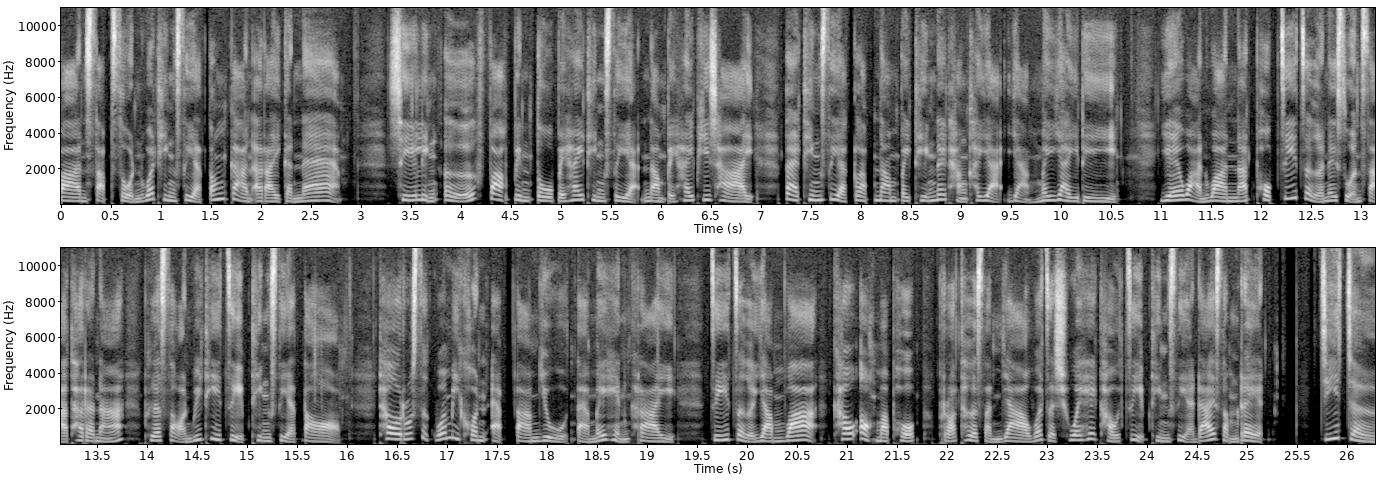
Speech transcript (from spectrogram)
วานสับสนว่าทิ้งเสียต้องการอะไรกันแน่ ชีหลิงเอ๋อฝากปิ่นโตไปให้ทิงเสียนำไปให้พี่ชาย แต่ทิงเสียกลับนำไปทิ้งในถังขยะอย่างไม่ใยดี เย่หวานวานนัดพบจี้เจ๋อในสวนสาธารณะ เพื่อสอนวิธีจีบทิงเสียต่อ เธอรู้สึกว่ามีคนแอบตามอยู่แต่ไม่เห็นใคร จี้เจ๋อย้ำว่าเขาออกมาพบ เพราะเธอสัญญาว่าจะช่วยให้เขาจีบทิงเสียได้สำเร็จ จี้เจอ๋อ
